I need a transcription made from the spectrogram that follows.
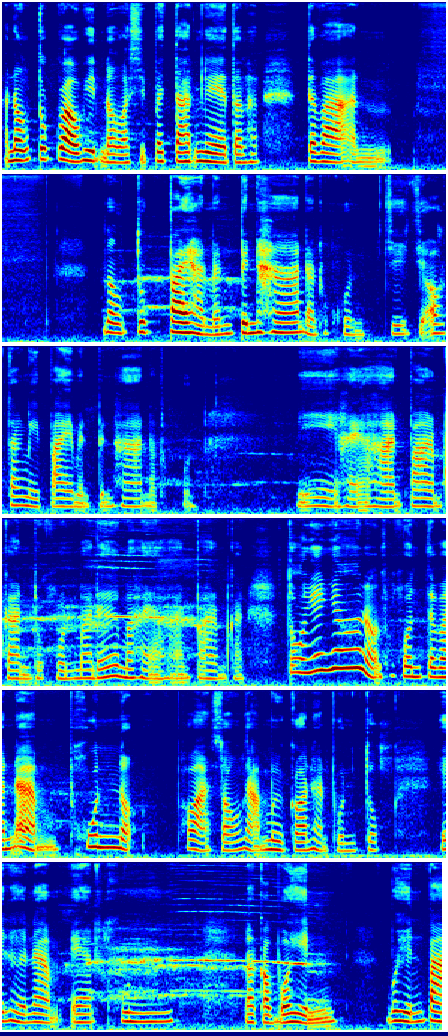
อน้องตุ๊กเว้าผิดเนาะว่าสิไปตัดแง่ตอนนั้นแต่ว่าอันน้องตุกไปหันมันเป็นฮาร์ดนะทุกคนจีจีออกจากนี้ไปมันเป็นฮาร์ดนะทุกคน นี่ให้อาหารปลานำกัน ทุกคนมาเด้อมาให้อาหารปลานำกันตัวเยอะๆเนาะทุกคนแต่ว่าน้ำคุณเนาะเพราะว่าสองสามมือก่อนหันฝนตกเห็นเถอน้ำแอดคุณแล้วก็บ่เห็น บ่เห็นปลา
